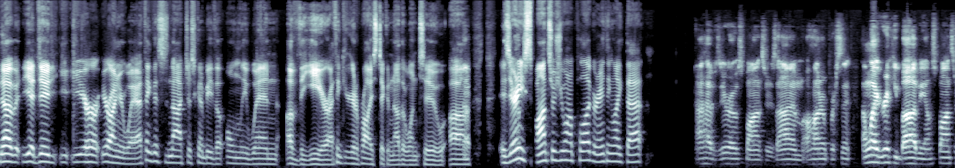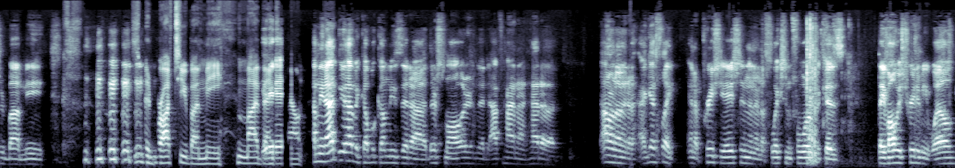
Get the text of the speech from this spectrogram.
No, but yeah, dude, you're you're on your way. I think this is not just going to be the only win of the year. I think you're going to probably stick another one too. Um, is there any sponsors you want to plug or anything like that? I have zero sponsors. I'm 100%. I'm like Ricky Bobby. I'm sponsored by me. it's been brought to you by me, my bank yeah. account. I mean, I do have a couple companies that uh, they're smaller that I've kind of had a, I don't know, I guess like an appreciation and an affliction for because they've always treated me well.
